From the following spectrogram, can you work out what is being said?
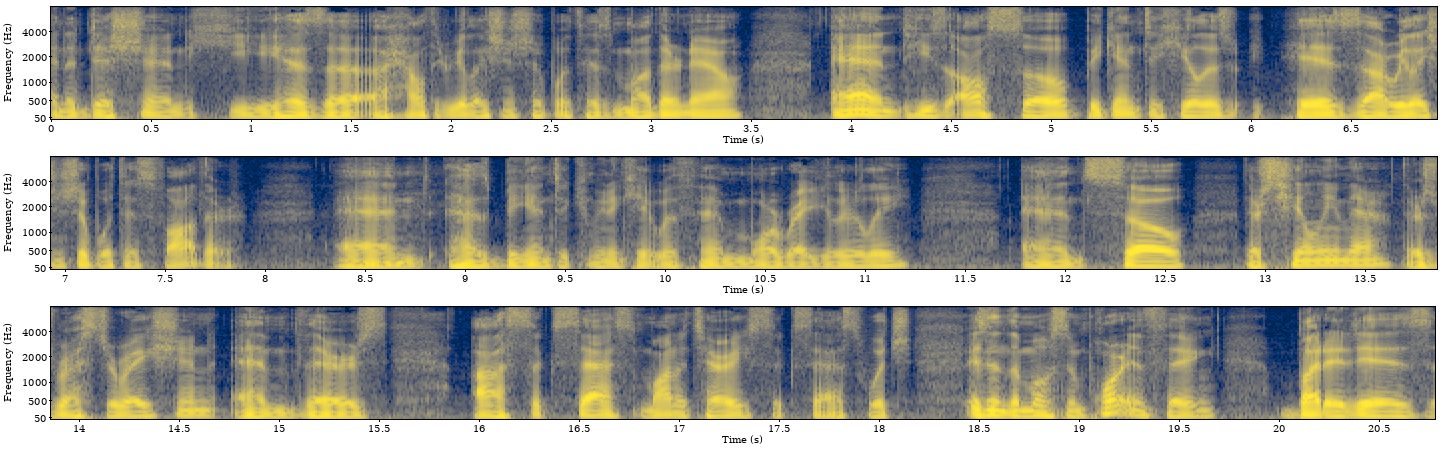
In addition, he has a, a, healthy relationship with his mother now, and he's also begun to heal his his uh, relationship with his father and has begun to communicate with him more regularly. And so there's healing there, there's restoration, and there's uh, success, monetary success, which isn't the most important thing, but it is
